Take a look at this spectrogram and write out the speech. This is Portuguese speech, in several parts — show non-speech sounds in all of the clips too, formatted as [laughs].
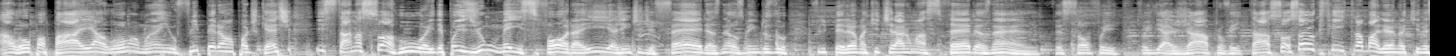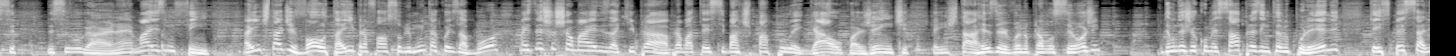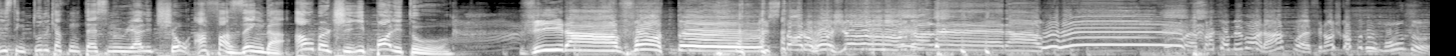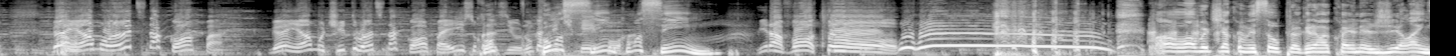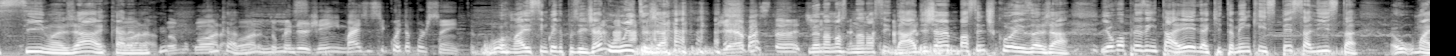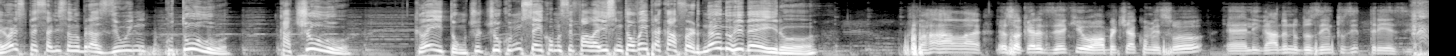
Alô papai, alô mamãe, o Fliperama Podcast está na sua rua e depois de um mês fora aí, a gente de férias, né? Os membros do Fliperama aqui tiraram umas férias, né? O pessoal foi, foi viajar, aproveitar. Só, só eu que fiquei trabalhando aqui nesse, nesse lugar, né? Mas enfim, a gente tá de volta aí para falar sobre muita coisa boa, mas deixa eu chamar eles aqui pra bater esse bate-papo legal com a gente, que a gente tá reservando para você hoje. Então deixa eu começar apresentando por ele, que é especialista em tudo que acontece no reality show A Fazenda, Albert Hipólito. Vira voto! Estoura o rojão, galera! Uhul! É pra comemorar, pô. É final de Copa do Mundo. Ganhamos antes da Copa. Ganhamos o título antes da Copa. É isso, Como- Brasil. Nunca Como critiquei, assim? porra. Como assim? Vira voto! Uhul! [laughs] O Albert já começou o programa com a energia lá em cima já, cara. Bora, vamos bora. vi Tô com energia em mais de 50%. Pô, mais 50% já é muito já. [laughs] Já é bastante. Na, no- na nossa idade já é bastante coisa já. E eu vou apresentar ele aqui também, que é especialista, o maior especialista no Brasil em Cutulo, Cachulo, Clayton, Chuchuco, não sei como se fala isso, então vem pra cá, Fernando Ribeiro. Fala, eu só quero dizer que o Albert já começou é, ligado no 213. [laughs]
